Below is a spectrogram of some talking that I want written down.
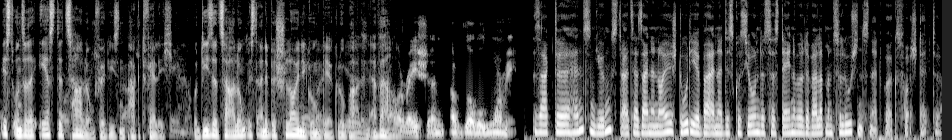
ist unsere erste Zahlung für diesen Pakt fällig. Und diese Zahlung ist eine Beschleunigung der globalen Erwärmung sagte Hansen jüngst, als er seine neue Studie bei einer Diskussion des Sustainable Development Solutions Networks vorstellte.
